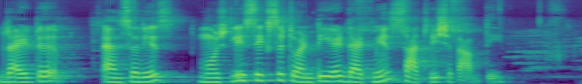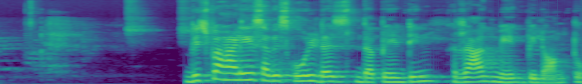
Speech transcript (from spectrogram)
right answer is mostly six twenty eight that means सातवीं शताब्दी। विच पहाड़ी सब स्कूल डज द पेंटिंग, राग मेघ बिलोंग टू।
